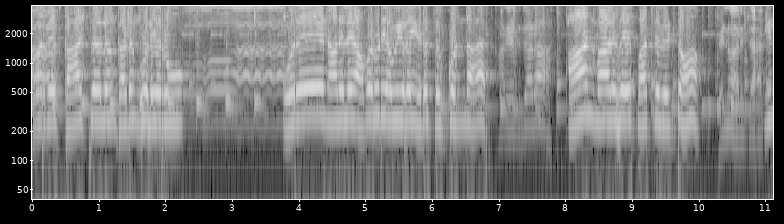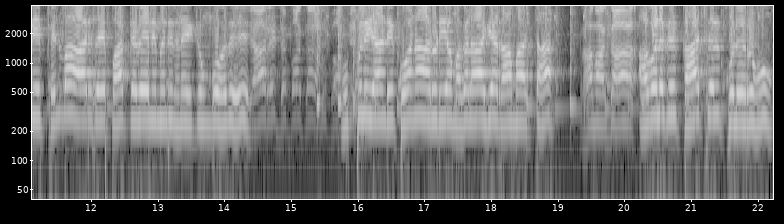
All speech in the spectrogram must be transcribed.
அவர்கள் காய்ச்சலும் கடுங்குளிரும். ஒரே நாளிலே அவருடைய உயிரை எடுத்துக்கொண்டார் ஆண் வாரிசை பார்த்து விட்டோம். இனி பெண் வாரிசை பார்க்க வேண்டும் என்று நினைக்கும் போது. முப்புலியாண்டி கோனாருடைய மகளாகிய ராமாத்தா அவளுக்கு காய்ச்சல் குளிரும்.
